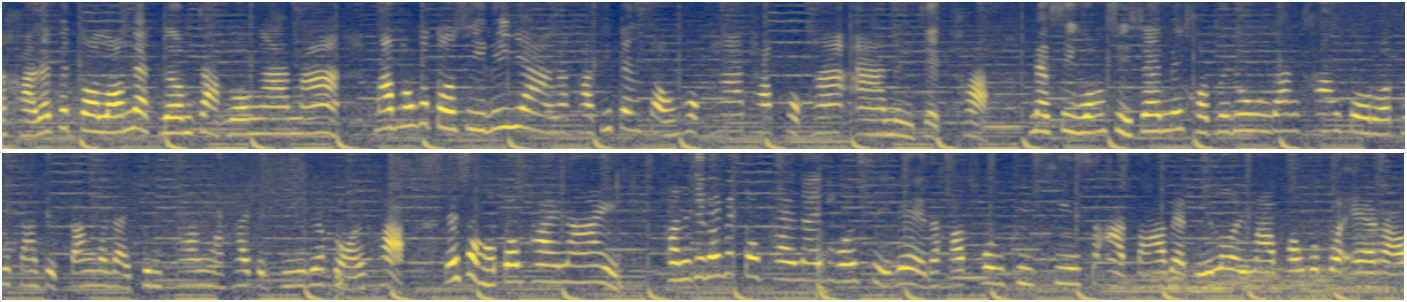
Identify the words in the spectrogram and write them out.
นะคะ ได้เป็นตัวล้อแม็กเดิมจากโรงงานมา มาพร้อมกับตัวซีรีส์ยางนะคะ ที่เป็น 265ทับ65 R17 ค่ะ แม็กสีวงสีเส้นไม่คดไม่ดุ้งด้านข้างตัวรถมีการติดตั้งบันไดขึ้นข้างมาให้เป็นที่เรียบร้อยค่ะในส่วนของตัวภายในคันนี้จะได้เป็นตัวภายในโทนสีเบจนะคะโทนคลีนคลีนสะอาดตาแบบนี้เลยมาพร้อมกับตัวแอร์ราว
